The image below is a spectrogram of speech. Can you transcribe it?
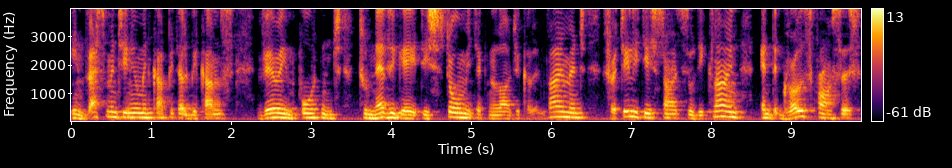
investment in human capital becomes very important to navigate this stormy technological environment. Fertility starts to decline, and the growth process,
